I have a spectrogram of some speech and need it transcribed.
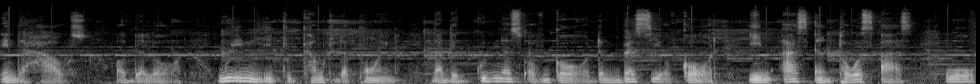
in the house of the Lord. We need to come to the point that the goodness of God, the mercy of God in us and towards us will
